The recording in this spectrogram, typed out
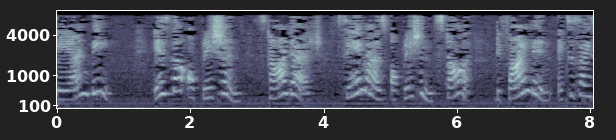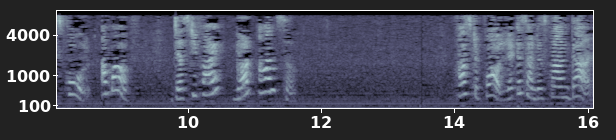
a and b. Is the operation star dash same as operation star defined in exercise 4 above? Justify your answer. First of all, let us understand that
